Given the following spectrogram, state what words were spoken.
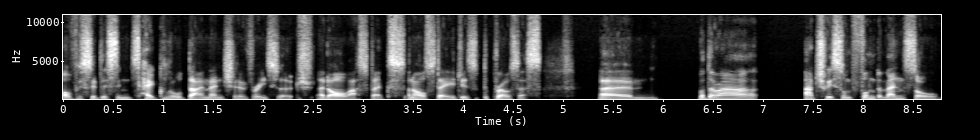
obviously this integral dimension of research at all aspects and all stages of the process. Um, but there are actually some fundamental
